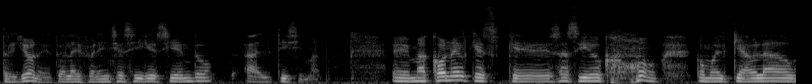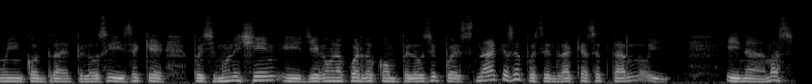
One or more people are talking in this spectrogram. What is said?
trillones. Entonces la diferencia sigue siendo altísima eh, McConnell, que es que es, ha sido como, como el que ha hablado muy en contra de Pelosi, dice que pues si Munichin y llega a un acuerdo con Pelosi, pues nada que hacer, pues tendrá que aceptarlo y, y nada más.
